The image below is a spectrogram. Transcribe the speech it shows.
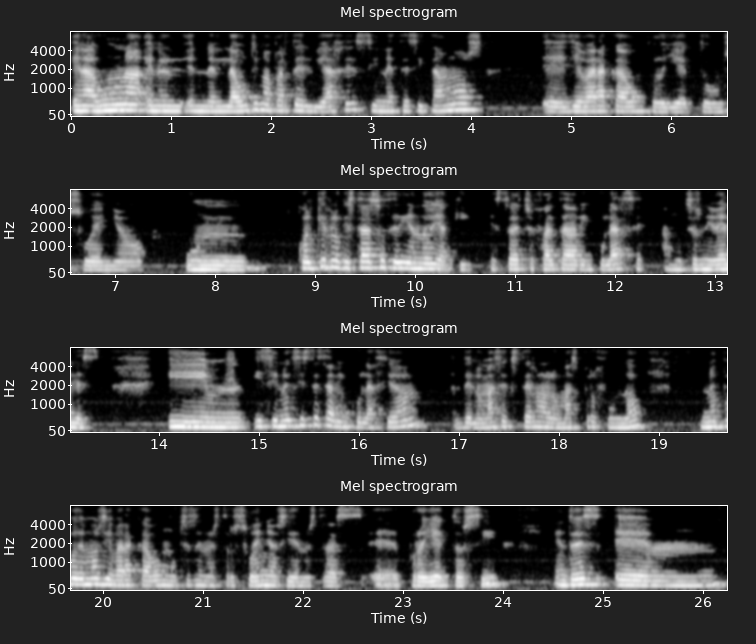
en alguna, en, el, en la última parte del viaje, si necesitamos eh, llevar a cabo un proyecto, un sueño, un, cualquier lo que está sucediendo hoy aquí. Esto ha hecho falta vincularse a muchos niveles. Y, si no existe esa vinculación de lo más externo a lo más profundo, no podemos llevar a cabo muchos de nuestros sueños y de nuestros eh, proyectos, ¿sí? Entonces, em,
